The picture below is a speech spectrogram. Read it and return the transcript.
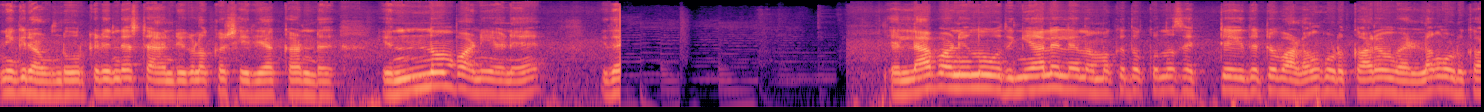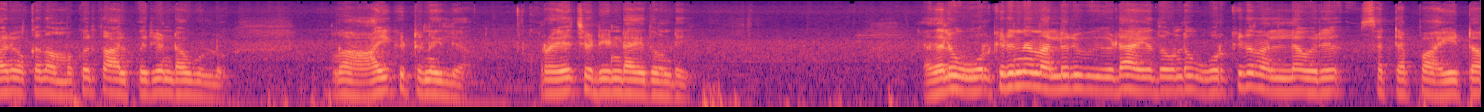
ഇനി ഗ്രൗണ്ട് ഓർക്കിഡിന്റെ സ്റ്റാൻഡുകളൊക്കെ ശരിയാക്കാണ്ട് എന്നും പണിയാണേ. ഇത് എല്ലാ പണിയൊന്നും ഒതുങ്ങിയാലല്ലേ നമുക്ക് ഇതൊക്കെ ഒന്ന് സെറ്റ് ചെയ്തിട്ട് വളം കൊടുക്കാനും വെള്ളം കൊടുക്കാനും ഒക്കെ നമുക്കൊരു താല്പര്യം ഉണ്ടാവുള്ളൂ. ആയി കിട്ടണില്ല. കുറേ ചെടി ഉണ്ടായതുകൊണ്ടേ. ഏതായാലും ഓർക്കിഡിന് നല്ലൊരു വീടായതുകൊണ്ട് ഓർക്കിഡ് നല്ല ഒരു സെറ്റപ്പായി കേട്ടോ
